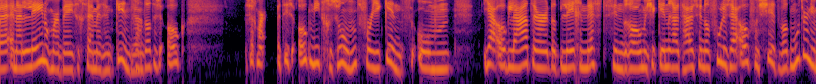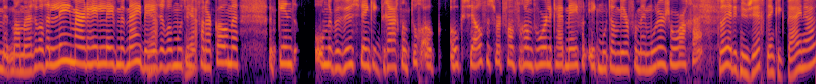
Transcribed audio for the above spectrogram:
Ja. en alleen nog maar bezig zijn met hun kind. Ja. Want dat is ook, zeg maar, het is ook niet gezond voor je kind om... Ja, ook later dat lege nest syndroom. Als je kinderen uit huis zijn, dan voelen zij ook van shit, wat moet er nu met mama? Ze was alleen maar de hele leven met mij bezig. Ja. Wat moet er Ja. nu van haar komen? Een kind onderbewust, denk ik, draagt dan toch ook, ook zelf een soort van verantwoordelijkheid mee. Van ik moet dan weer voor mijn moeder zorgen. Terwijl jij dit nu zegt, denk ik bijna,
